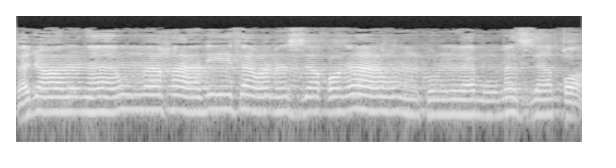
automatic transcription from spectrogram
فجعلناهم أحاديث ومزقناهم كل ممزق.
